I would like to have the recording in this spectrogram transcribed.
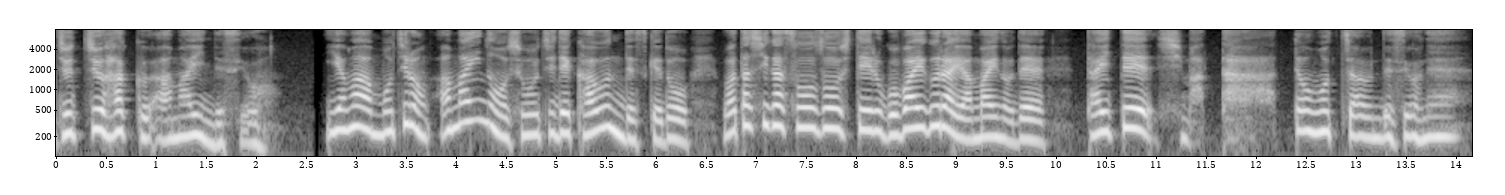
十中八九甘いんですよ。いやまあもちろん甘いのを承知で買うんですけど、私が想像している5倍ぐらい甘いので、大抵しまったって思っちゃうんですよね。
